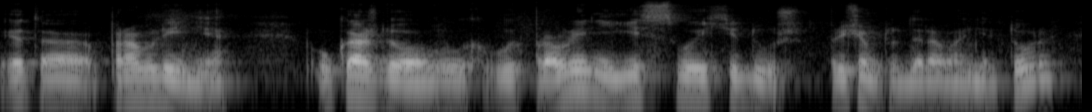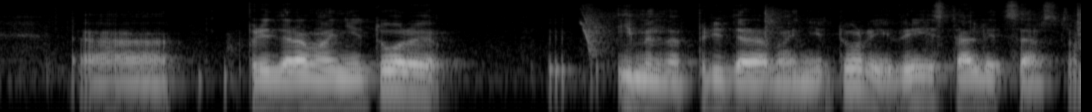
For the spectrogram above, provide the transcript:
это правление. У каждого в их, в их правлении есть свой хидуш. Причем тут дарование Торы. А, при даровании Торы, именно при даровании Торы евреи стали царством,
